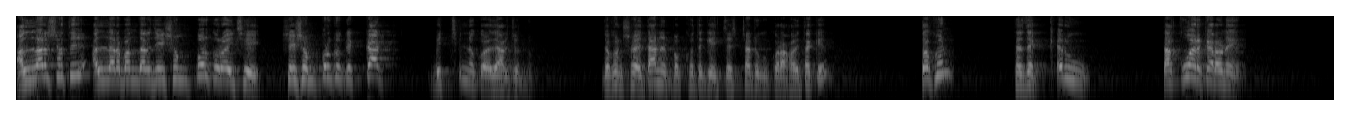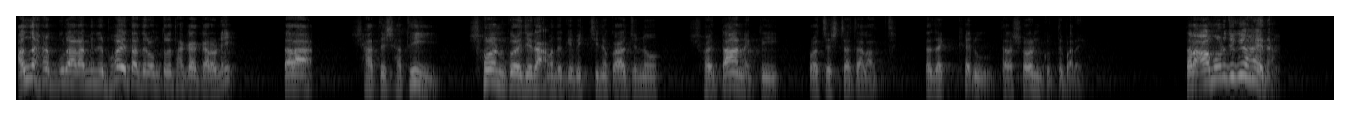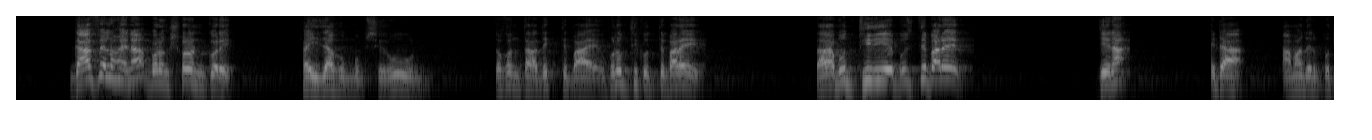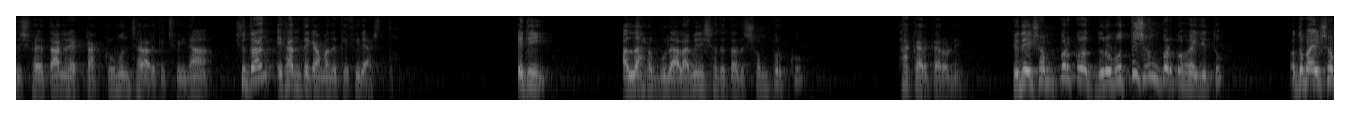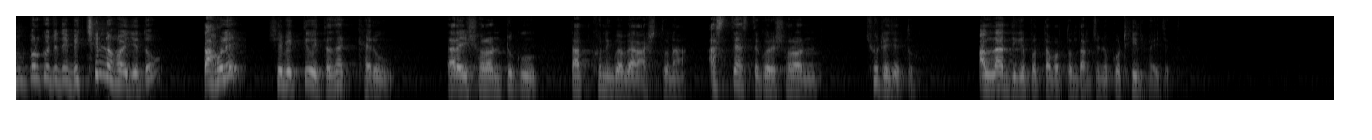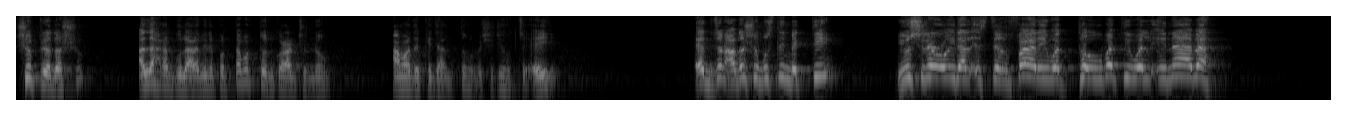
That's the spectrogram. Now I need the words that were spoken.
আল্লাহর সাথে আল্লাহর বান্দার যে সম্পর্ক রয়েছে, সেই সম্পর্ককে কাট বিচ্ছিন্ন করে দেওয়ার জন্য। যখন শয়তানের পক্ষ থেকে এই চেষ্টাটুকু করা হয় থাকে তখন খেরু তাকুয়ার কারণে, আল্লাহ রাব্বুল আলমিনের ভয়ে তাদের অন্তরে থাকার কারণে তারা সাথে সাথেই স্মরণ করে যেটা আমাদেরকে বিচ্ছিন্ন করার জন্য শয়তান একটি প্রচেষ্টা চালাচ্ছে। খেরু তারা স্মরণ করতে পারে। তারা অমনোযোগী হয় না, গাফেল হয় না, বরং স্মরণ করে। ফাইজাহু মুবসিরুন, তখন তারা দেখতে পায়, উপলব্ধি করতে পারে। তারা বুদ্ধি দিয়ে বুঝতে পারে যে না, এটা আমাদের প্রতি শয়তানের একটা আক্রমণ ছাড়া আর কিছুই না। সুতরাং এখান থেকে আমাদেরকে ফিরে আসতে হবে। এটি আল্লাহ রব্বুল আলমীর সাথে তাদের সম্পর্ক থাকার কারণে। যদি এই সম্পর্ক দূরবর্তী সম্পর্ক হয়ে যেত, অথবা এই সম্পর্ক যদি বিচ্ছিন্ন হয়ে যেত, তাহলে সে ব্যক্তি ওই তাজা খেরু তার এই স্মরণটুকু তাৎক্ষণিকভাবে আর আসতো না। আস্তে আস্তে করে স্মরণ ছুটে যেত। আল্লাহর দিকে প্রত্যাবর্তন তার জন্য কঠিন হয়ে যেত। সুপ্রিয় দর্শক, আল্লাহ রাবুল আলমিনের প্রত্যাবর্তন করার জন্য আমাদেরকে জানতে হবে, সেটি হচ্ছে এই, একজন আদর্শ মুসলিম ব্যক্তি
